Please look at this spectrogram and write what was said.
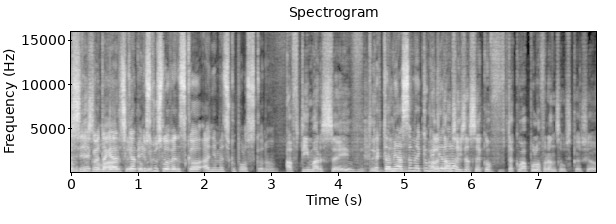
Přesně, jako, Slováci. tak já říkám jakoby. Irsku, Slovensko a Německu, Polsko, no. A v té Marseille? v- Ty, Tak tam já jsem jakoby Ale dělala- tam jsi zase jako v- taková polofrancouzska, že jo?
